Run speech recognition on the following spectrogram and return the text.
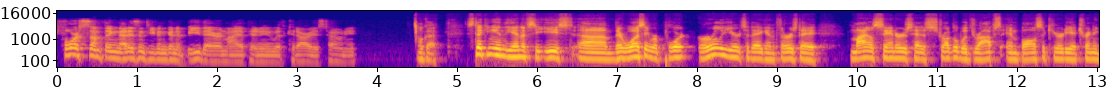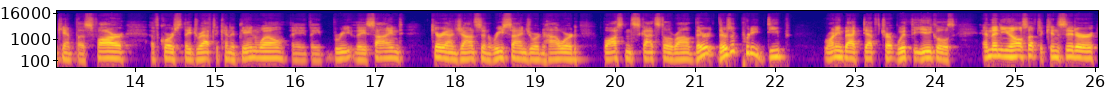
force something that isn't even going to be there, in my opinion, with Kadarius Toney. Okay. Sticking in the NFC East, um, there was a report earlier today, again Thursday. Miles Sanders has struggled with drops and ball security at training camp thus far. Of course, they drafted Kenneth Gainwell. They they they signed on Johnson, re-signed Jordan Howard. Boston Scott still around. There, there's a pretty deep running back depth chart with the Eagles. And then you also have to consider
